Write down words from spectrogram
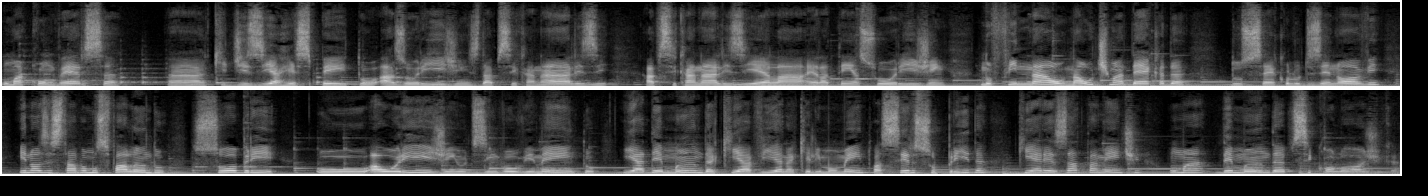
uma conversa uh, que dizia respeito às origens da psicanálise. A psicanálise ela, ela tem a sua origem no final, na última década do século XIX, e nós estávamos falando sobre o, a origem, o desenvolvimento e a demanda que havia naquele momento a ser suprida, que era exatamente uma demanda psicológica,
